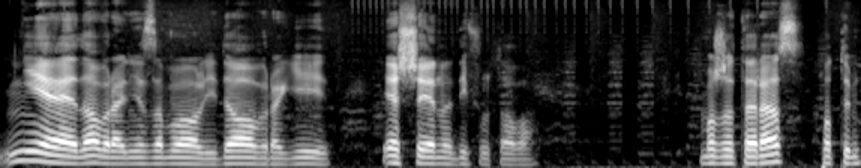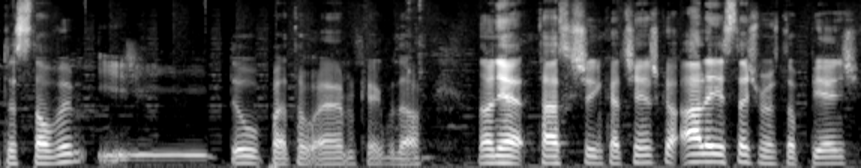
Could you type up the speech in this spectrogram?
Nie, dobra, nie zaboli, dobra, git. Jeszcze jedna defaultowa. Może teraz, po tym testowym i dupę tą M jakby dał. No nie, ta skrzynka ciężko, ale jesteśmy w top 5.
